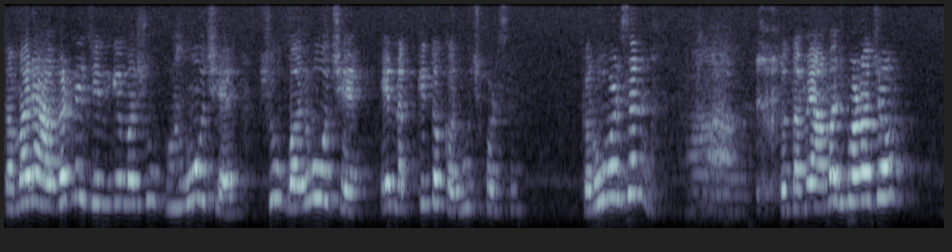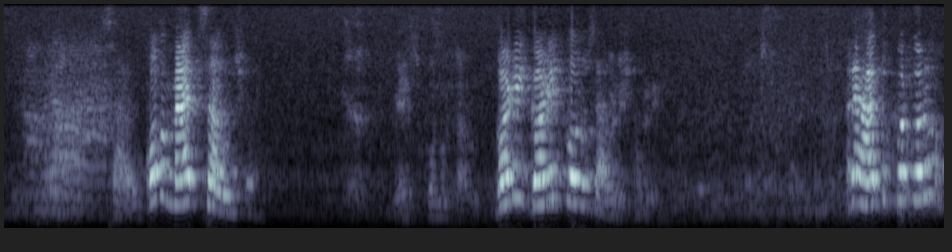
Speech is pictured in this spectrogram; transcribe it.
તમારે આગળની જિંદગીમાં શું ભણવું છે શું બનવું છે એ નક્કી તો કરવું જ પડશે. કરવું પડશે ને? તો તમે આમ જ ભણો છો? સારું. કોનું મેથ સારું છે? ગણિત ગણિત કોનું સારું છે? અરે હાથ ઉપર કરો.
